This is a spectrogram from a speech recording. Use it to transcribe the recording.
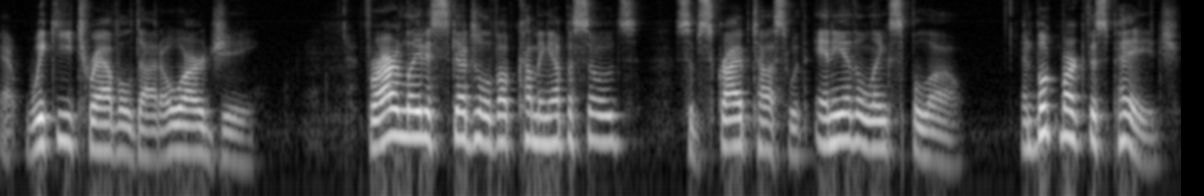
at wikitravel.org. For our latest schedule of upcoming episodes, subscribe to us with any of the links below, and bookmark this page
